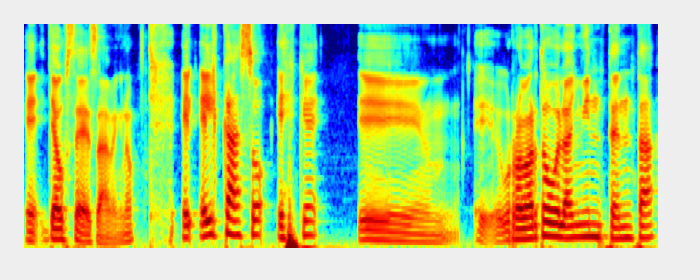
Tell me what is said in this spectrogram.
eh, ya ustedes saben, ¿no? El, caso es que eh, eh, Roberto Bolaño intenta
